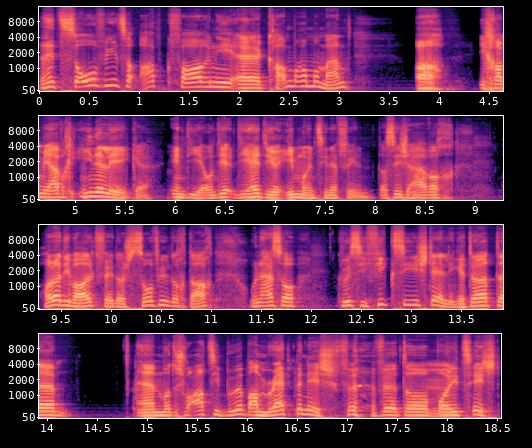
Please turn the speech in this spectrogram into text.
Dann hat so viel so abgefahrene äh, Kameramomente. Ah, ich kann mich einfach reinlegen in die. Und die, die hat er ja immer in seinen Filmen. Das ist einfach. Holla die Waldfee, da ist so viel durchdacht. Und auch so gewisse fixe Einstellungen. Dort, äh, ähm, wo der schwarze Bub am Rappen ist für, für den Polizist.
